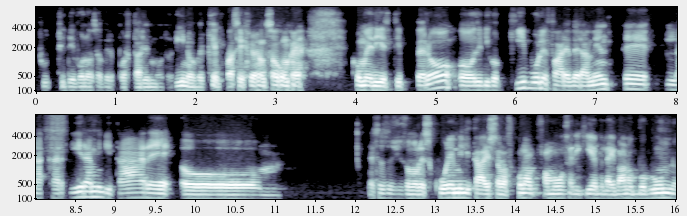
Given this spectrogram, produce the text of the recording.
tutti devono saper portare il motorino, perché quasi non so come, come dirti, però oh, ti dico, chi vuole fare veramente la carriera militare, oh, nel senso ci sono le scuole militari, c'è una scuola famosa di Kiev, la Ivano Bogun,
